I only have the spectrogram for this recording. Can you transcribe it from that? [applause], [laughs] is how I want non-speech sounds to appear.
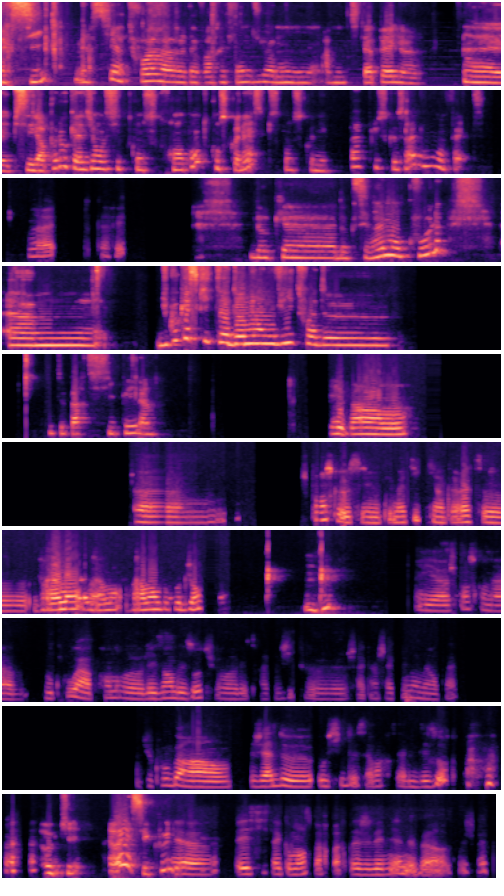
merci. Merci à toi d'avoir répondu à mon, à mon petit appel. et puis c'est un peu l'occasion aussi qu'on se rencontre, qu'on se connaisse, puisqu'on ne se connaît pas plus que ça, nous, en fait. Ouais, tout à fait. Donc, donc c'est vraiment cool. du coup, qu'est-ce qui t'a donné envie, toi, de, de participer là? Eh ben, euh, je pense que c'est une thématique qui intéresse euh, vraiment, vraiment, vraiment beaucoup de gens. Mhm. Et euh, je pense qu'on a beaucoup à apprendre les uns des autres sur les stratégies que chacun, chacune on met en place. Du coup, ben, j'ai hâte aussi de savoir celle des autres. [laughs] ok. Ouais, c'est cool. Et, si ça commence par partager les miennes, eh ben, c'est chouette.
